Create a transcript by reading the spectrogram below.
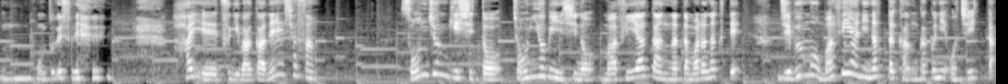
うん、本当ですね。はい、えー、次はガネーシャさん。ソン・ジュンギ氏とチョン・ヨビン氏のマフィア感がたまらなくて、自分もマフィアになった感覚に陥った。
